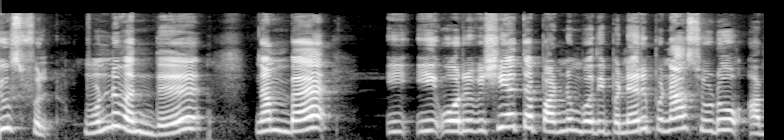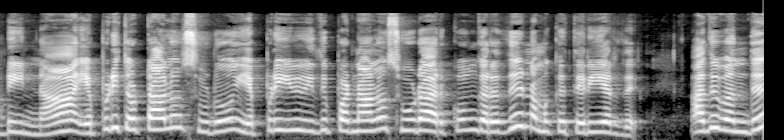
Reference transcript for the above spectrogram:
யூஸ்ஃபுல் ஒன்று வந்து நம்ம ஒரு விஷயத்தை பண்ணும்போது இப்போ நெருப்புனா சுடும் அப்படின்னா எப்படி தொட்டாலும் சுடும் எப்படி இது பண்ணாலும் சூடாக இருக்குங்கிறது நமக்கு தெரியறது. அது வந்து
